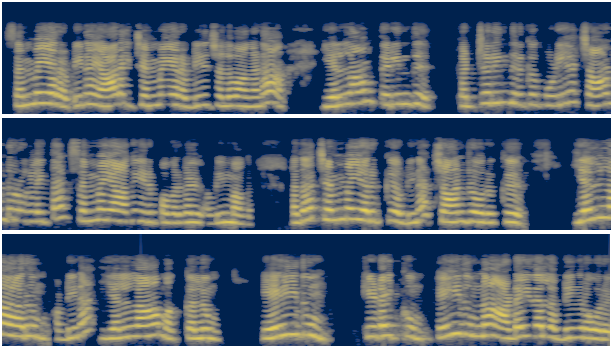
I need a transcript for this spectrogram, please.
செம்மையர் அப்படின்னா யாரை செம்மையர் அப்படின்னு சொல்லுவாங்கன்னா எல்லாம் தெரிந்து கற்றறிந்து இருக்கக்கூடிய சான்றோர்களைத்தான் செம்மையாக இருப்பவர்கள் அப்படிம்பாங்க. அதான் செம்மையருக்கு அப்படின்னா சான்றோருக்கு. எல்லாரும் அப்படின்னா எல்லா மக்களும். எய்தும் கிடைக்கும். எய்தும்னா அடைதல் அப்படிங்கிற ஒரு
